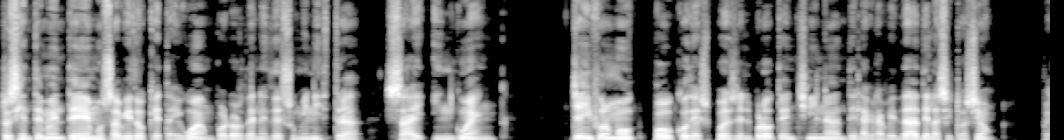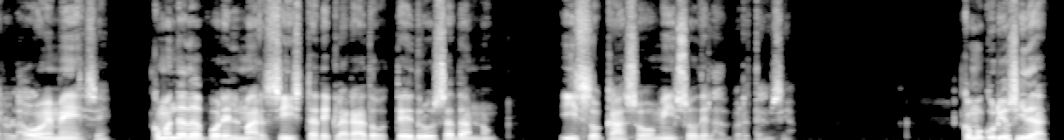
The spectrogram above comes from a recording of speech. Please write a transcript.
Recientemente hemos sabido que Taiwán, por órdenes de su ministra Tsai Ing-wen, ya informó poco después del brote en China de la gravedad de la situación, pero la OMS, comandada por el marxista declarado Tedros Adhanom, hizo caso omiso de la advertencia. Como curiosidad,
